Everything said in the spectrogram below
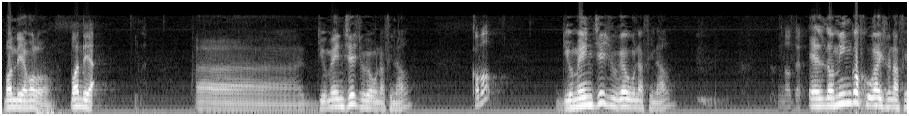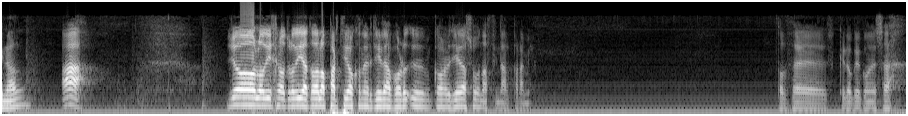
Bon dia, Molo. Bon dia. Uh, diumenge jugueu una final? ¿Cómo? Diumenge jugueu una final? No te... El domingo jugáis una final? Ah. Yo lo dije el otro día, todos los partidos con el Lleida, por- eh, con el Lleida son una final para mí. Entonces, creo que con esa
